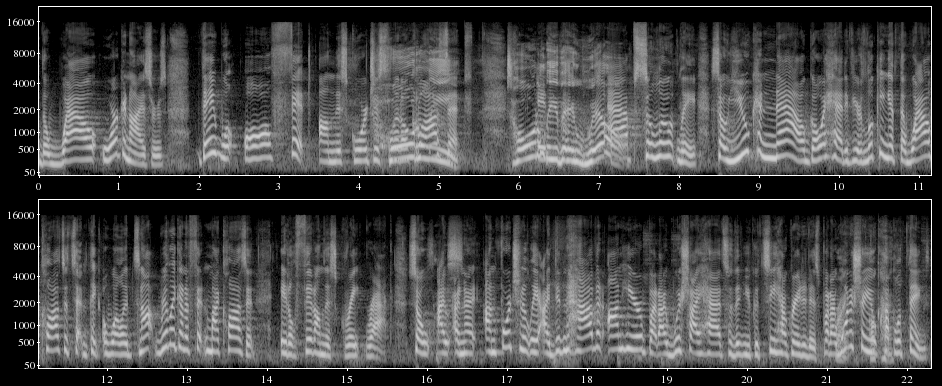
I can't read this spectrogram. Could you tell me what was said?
the WOW organizers, they will all fit on this gorgeous totally. little closet. Totally, it, they will. Absolutely. So you can now go ahead, if you're looking at the WOW closet set and think, oh, well, it's not really gonna fit in my closet, it'll fit on this great rack. So, I, and I, unfortunately, I didn't have it on here, but I wish I had so that you could see how great it is. But I right. wanna show you okay. a couple of things.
